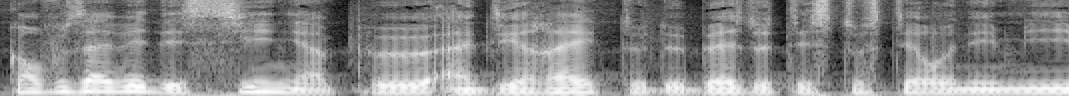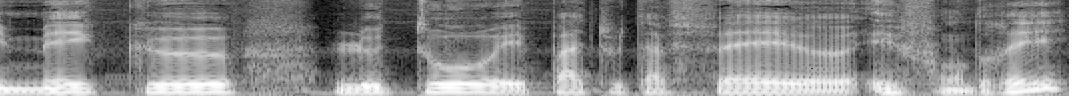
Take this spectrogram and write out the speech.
Quand vous avez des signes un peu indirects de baisse de testostéronémie, mais que le taux est pas tout à fait euh, effondré,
